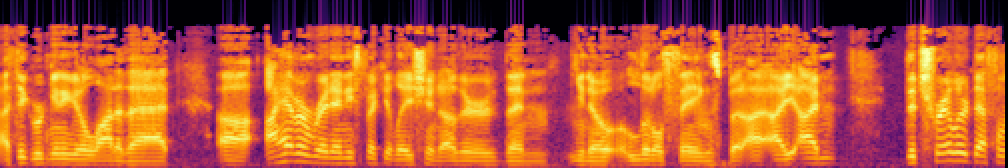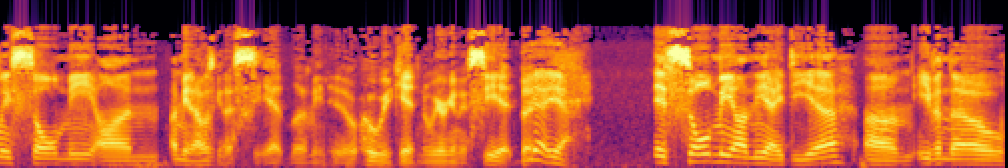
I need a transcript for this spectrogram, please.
I think we're going to get a lot of that. Uh, I haven't read any speculation other than you know little things, but I, I, I'm the trailer definitely sold me on. I mean, I was going to see it. I mean, who, who are we kidding? We were going to see it, but yeah, yeah. it sold me on the idea. Um, even though,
